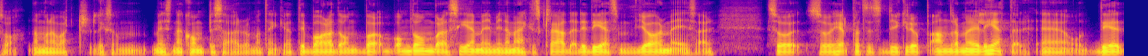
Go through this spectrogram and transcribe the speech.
så, när man har varit liksom, med sina kompisar och man tänker att det är bara de, bara, om de bara ser mig i mina märkeskläder, det är det som gör mig så här. Så, så helt plötsligt så dyker det upp andra möjligheter. Eh, och det,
